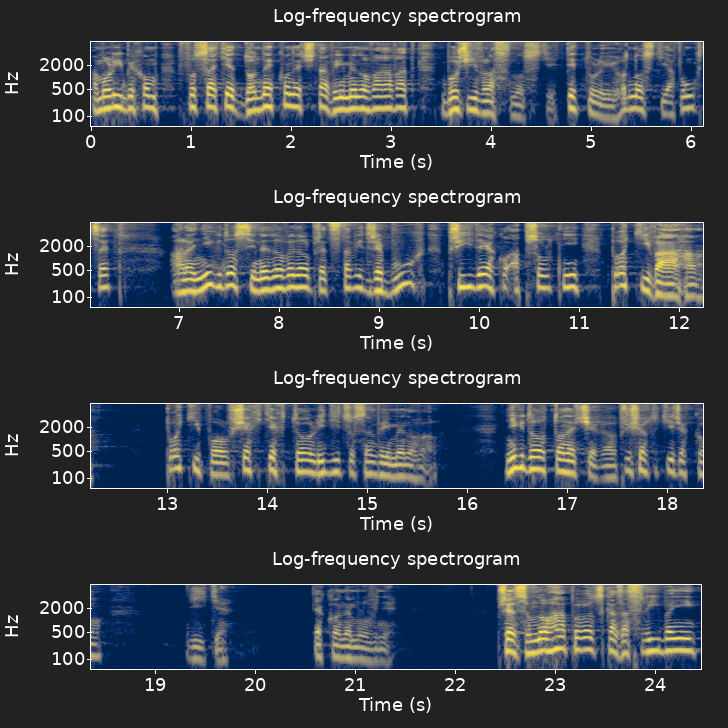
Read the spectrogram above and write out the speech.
a mohli bychom v podstatě do nekonečna vyjmenovávat boží vlastnosti, tituly, hodnosti a funkce, ale nikdo si nedovedl představit, že Bůh přijde jako absolutní protiváha, protipol všech těchto lidí, co jsem vyjmenoval. Nikdo to nečekal. Přišel totiž jako dítě, jako nemluvně přes mnoha prorocká zaslíbení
